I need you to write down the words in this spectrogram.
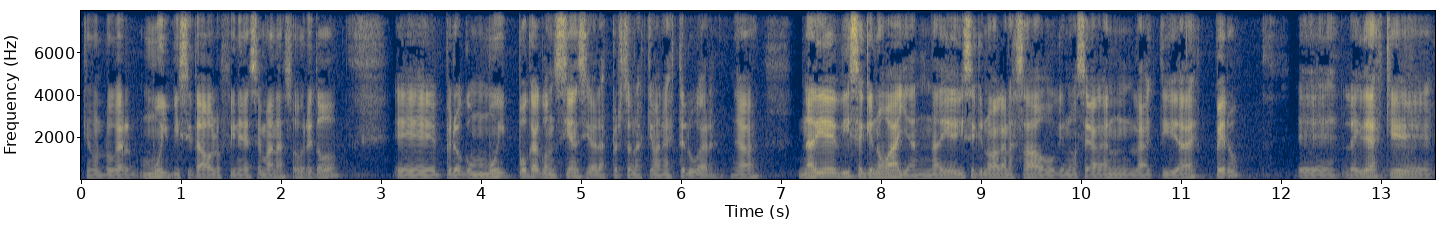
que es un lugar muy visitado los fines de semana sobre todo, eh, pero con muy poca conciencia de las personas que van a este lugar, ¿ya? Nadie dice que no vayan, nadie dice que no hagan asado o que no se hagan las actividades, pero eh, la idea es que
